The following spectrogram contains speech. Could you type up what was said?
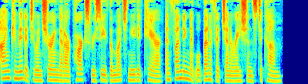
I'm committed to ensuring that our parks receive the much needed care and funding that will benefit generations to come.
